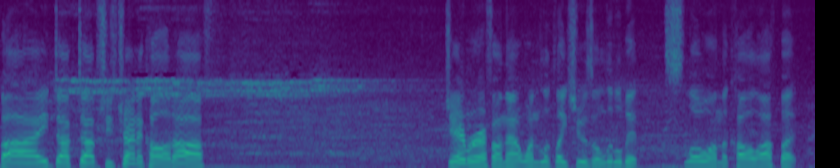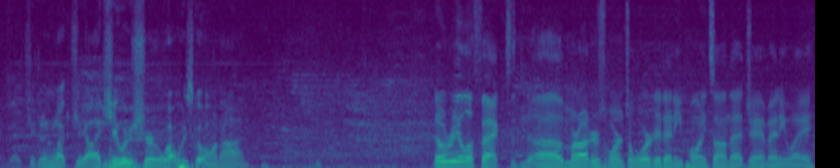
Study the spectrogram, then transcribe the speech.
by Ducked Up. She's trying to call it off. Jammer ref on that one looked like she was a little bit slow on the call off, but She didn't look like she was sure what was going on. no real effect. Uh, Marauders weren't awarded any points on that jam anyway.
